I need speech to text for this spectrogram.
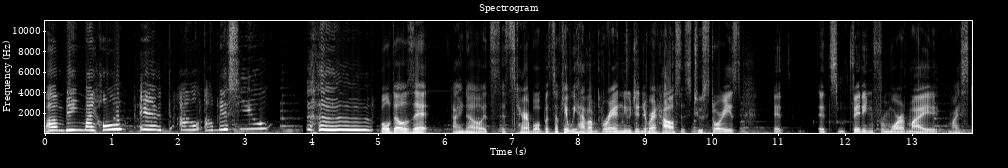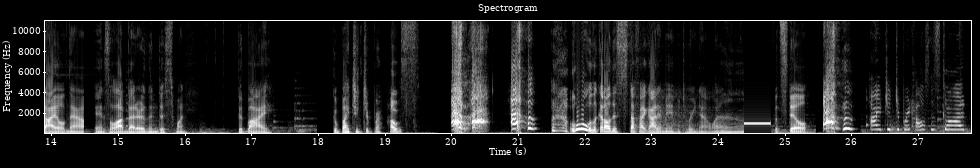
um being my home and I'll I'll miss you. Bulldoze it. I know it's it's terrible, but it's okay. We have a brand new gingerbread house. It's two stories. It it's fitting for more of my my style now, and it's a lot better than this one. Goodbye. Goodbye, gingerbread house. Ooh, look at all this stuff I got in my inventory now. Wow. But still, our gingerbread house is gone.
